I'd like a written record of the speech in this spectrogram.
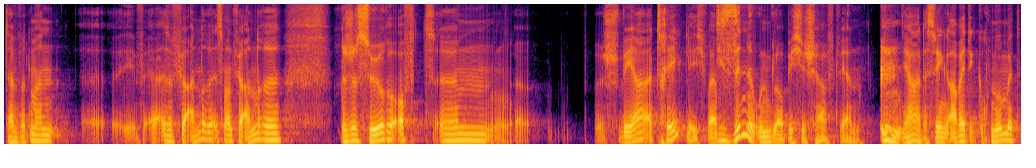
dann wird man, also für andere ist man für andere Regisseure oft ähm, äh, schwer erträglich, weil die Sinne unglaublich geschärft werden. ja, deswegen arbeite ich auch nur mit,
